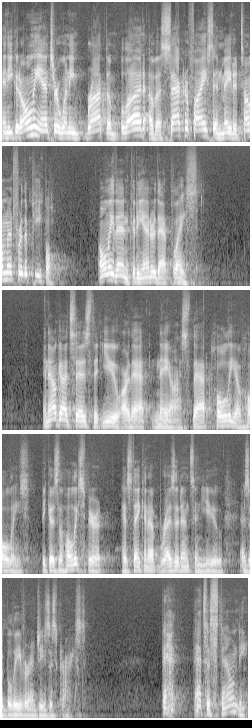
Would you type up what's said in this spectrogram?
and he could only enter when he brought the blood of a sacrifice and made atonement for the people. Only then could he enter that place. And now God says that you are that naos, that holy of holies, because the Holy Spirit has taken up residence in you as a believer in Jesus Christ. That, that's astounding.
